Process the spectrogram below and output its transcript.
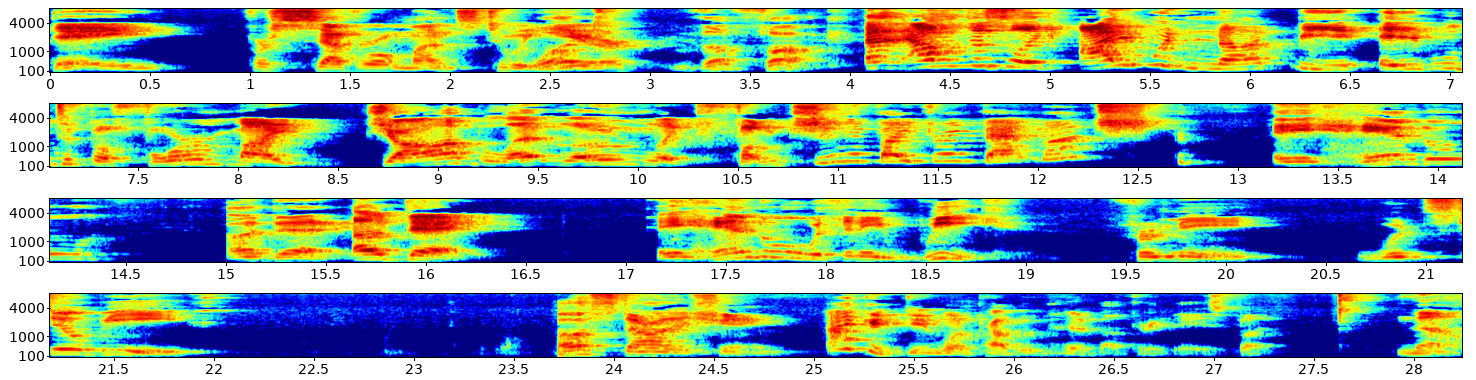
day for several months to a What? year. The fuck? And I'm just like, I would not be able to perform my job, let alone like function if I drank that much A handle a day. a day. a handle within a week for me would still be astonishing. I could do one probably within about three days, but No,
